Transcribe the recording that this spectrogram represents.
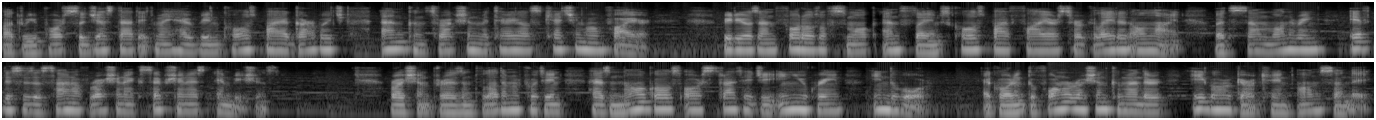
but reports suggest that it may have been caused by a garbage and construction materials catching on fire. Videos and photos of smoke and flames caused by fire circulated online, with some wondering if this is a sign of Russian exceptionist ambitions. Russian President Vladimir Putin has no goals or strategy in Ukraine in the war, according to former Russian commander Igor Girkin on Sunday.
